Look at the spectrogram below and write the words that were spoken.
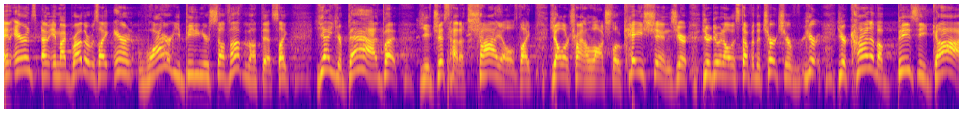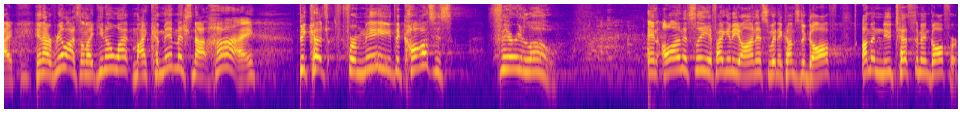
And Aaron's, and my brother was like, Aaron, why are you beating yourself up about this? Like, yeah, you're bad, but you just had a child. Like, y'all are trying to launch locations. You're, you're doing all this stuff with the church. You're, you're, you're kind of a busy guy. And I realized, I'm like, you know what? My commitment's not high because for me, the cause is very low. And honestly, if I can be honest, when it comes to golf, I'm a New Testament golfer.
